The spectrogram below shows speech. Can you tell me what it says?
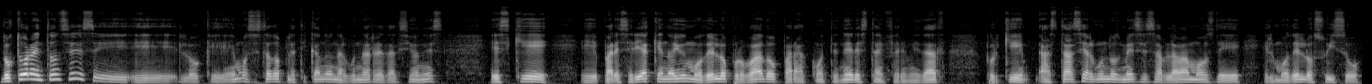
Doctora, entonces eh, eh, lo que hemos estado platicando en algunas redacciones es que eh, parecería que no hay un modelo probado para contener esta enfermedad, porque hasta hace algunos meses hablábamos de el modelo suizo,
